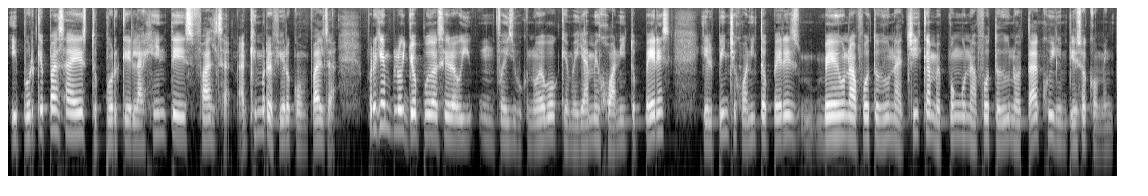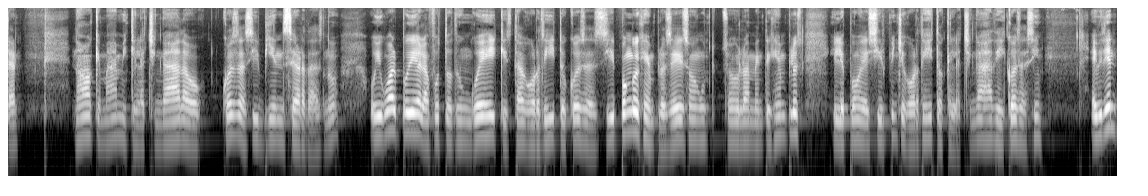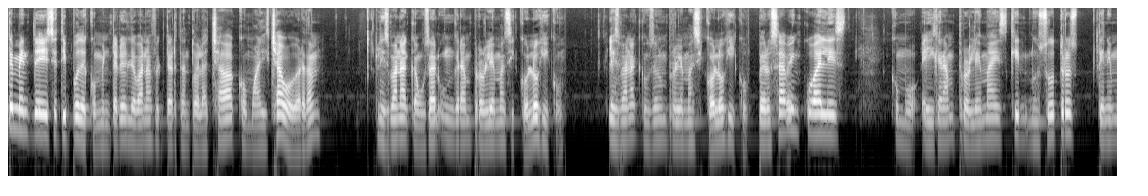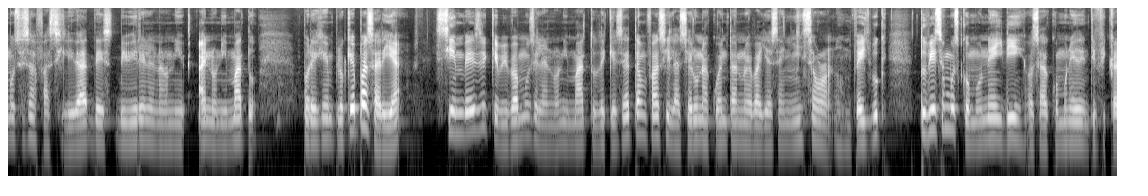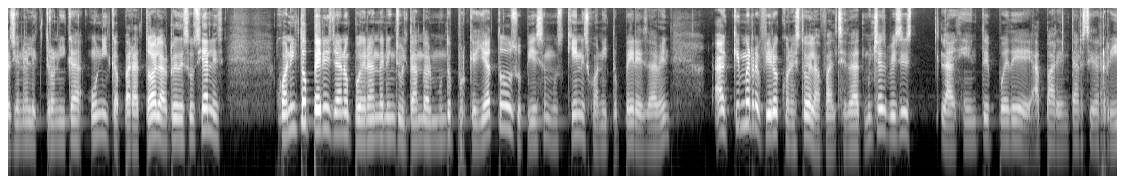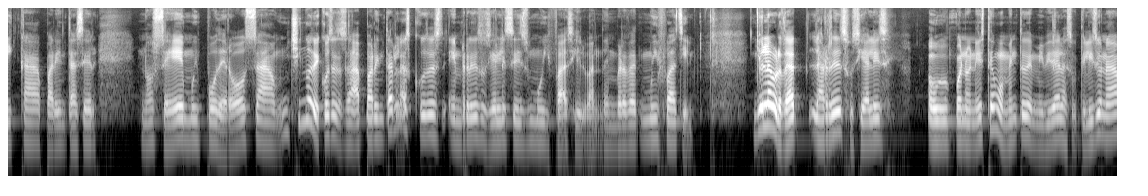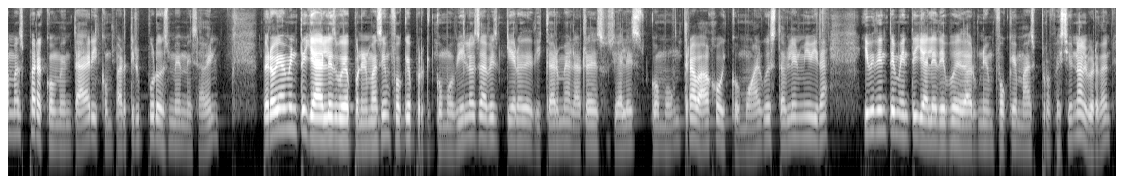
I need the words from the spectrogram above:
¿Y por qué pasa esto? Porque la gente es falsa. ¿A qué me refiero con falsa? Por ejemplo, yo puedo hacer hoy un Facebook nuevo que me llame Juanito Pérez y el pinche Juanito Pérez ve una foto de una chica, me pongo una foto de un otaku y le empiezo a comentar. No, que mami, que la chingada o cosas así bien cerdas, ¿no? O igual puedo ir a la foto de un güey que está gordito, cosas así. Pongo ejemplos, ¿eh? Son solamente ejemplos y le pongo decir pinche gordito, que la chingada y cosas así. Evidentemente ese tipo de comentarios le van a afectar tanto a la chava como al chavo, ¿verdad? Les van a causar un gran problema psicológico. Les van a causar un problema psicológico. Pero ¿saben cuál es como el gran problema? Es que nosotros tenemos esa facilidad de vivir en el anonimato. Por ejemplo, ¿qué pasaría si en vez de que vivamos el anonimato, de que sea tan fácil hacer una cuenta nueva, ya sea en Instagram o en Facebook, tuviésemos como un ID, o sea, como una identificación electrónica única para todas las redes sociales? Juanito Pérez ya no podrá andar insultando al mundo porque ya todos supiésemos quién es Juanito Pérez, ¿saben? ¿A qué me refiero con esto de la falsedad? Muchas veces la gente puede aparentar ser rica, aparenta ser no sé, muy poderosa, un chingo de cosas. O aparentar las cosas en redes sociales es muy fácil, banda, en verdad, muy fácil. Yo la verdad, las redes sociales, bueno, en este momento de mi vida las utilizo nada más para comentar y compartir puros memes, ¿saben? Pero obviamente ya les voy a poner más enfoque porque como bien lo sabes, quiero dedicarme a las redes sociales como un trabajo y como algo estable en mi vida. Evidentemente ya le debo de dar un enfoque más profesional, ¿verdad?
